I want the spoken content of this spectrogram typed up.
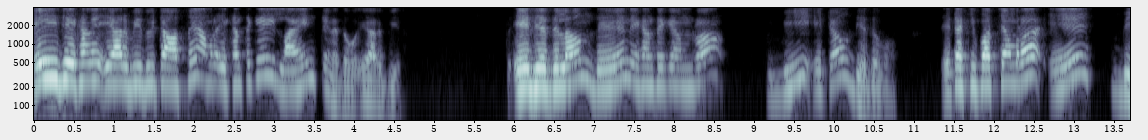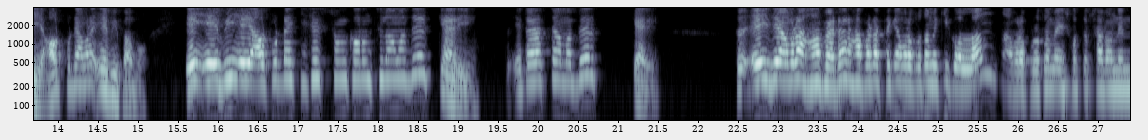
এই যে এখানে এ আর বি দুইটা আছে, আমরা এখান থেকেই লাইন টেনে দেবো এ আর বির তো এ দিয়ে দিলাম দেন এখান থেকে আমরা বি এটাও দিয়ে দেব। এটা কি পাচ্ছি আমরা? এ বি আউটপুটে আমরা এ বি পাবো। এই এ বি এই আউটপুটটা কিসের সমীকরণ ছিল আমাদের? ক্যারি এটা হচ্ছে আমাদের ক্যারি তো এই যে আমরা হাফ অ্যাডার হাফ অ্যাডার থেকে আমরা প্রথমে কি করলাম? আমরা প্রথমে সত্যক সারণীর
